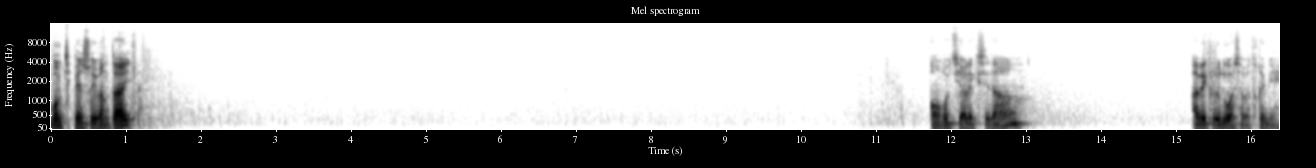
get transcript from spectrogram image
Mon petit pinceau éventail. On retire l'excédent. Avec le doigt, ça va très bien.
